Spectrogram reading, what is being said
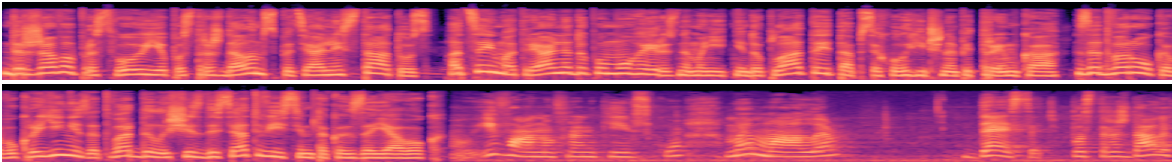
держава присвоює постраждалим спеціальний статус. А це і матеріальна допомога, і різноманітні доплати та психологічна підтримка. За два роки в Україні затвердили 68 таких заявок. Івано-Франківську ми мали 10 постраждалих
